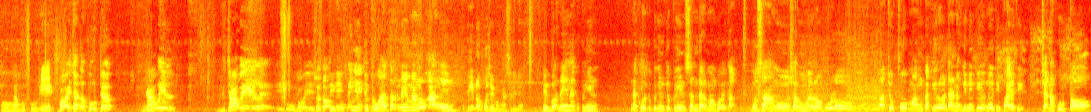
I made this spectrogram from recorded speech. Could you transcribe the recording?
Oh. Aku burit. Mbok cocok contoh budek. Jawil. Jawil iku mbok eh, cocok kupinge. Dibuanterne mang lho angin. Kepiye apa sih mang asline? Ya mbokne nek kepengin nek kowe kepengin kepengin sandal mang mbok tak gak ngusangu, sangu mek 20. Pak cukup mang tak kira nang kene-kene tibake di jak nang kutha.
